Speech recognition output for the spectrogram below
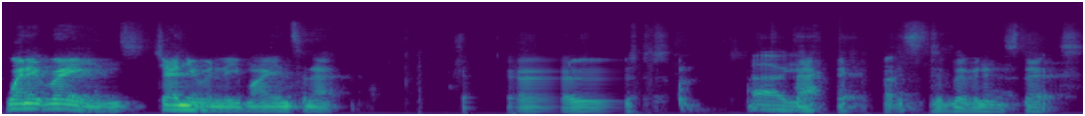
when it rains, genuinely, my internet goes. Oh, yeah. It's just living in the sticks.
